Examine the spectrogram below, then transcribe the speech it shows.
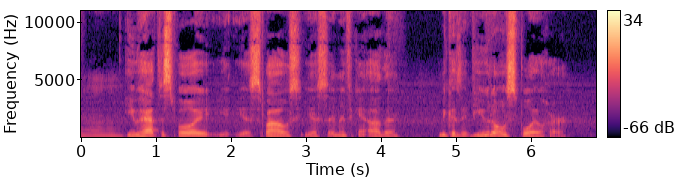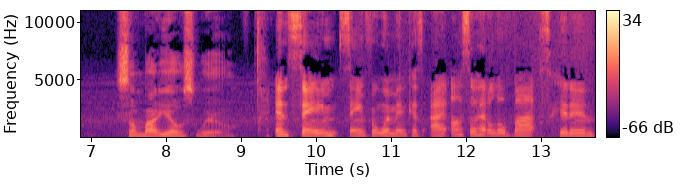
Mm. You have to spoil your spouse, your significant other, because if you don't spoil her, somebody else will. And same, same for women, because I also had a little box hidden,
